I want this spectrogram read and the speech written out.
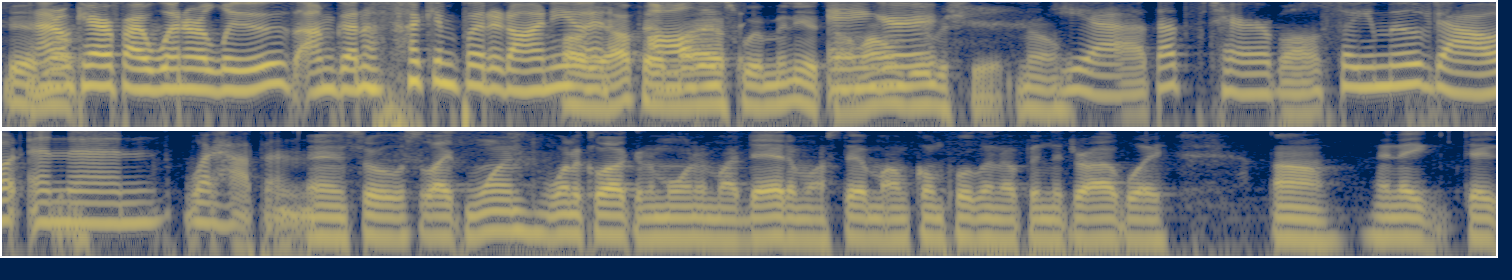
Yeah, and I don't care if I win or lose. I'm gonna fucking put it on you. Oh yeah, I've had all my this ass with many a time. I don't give a shit. No. Yeah, that's terrible. So you moved out, and then what happens? And so it's like one one o'clock in the morning. My dad and my stepmom come pulling up in the driveway, um, and they they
